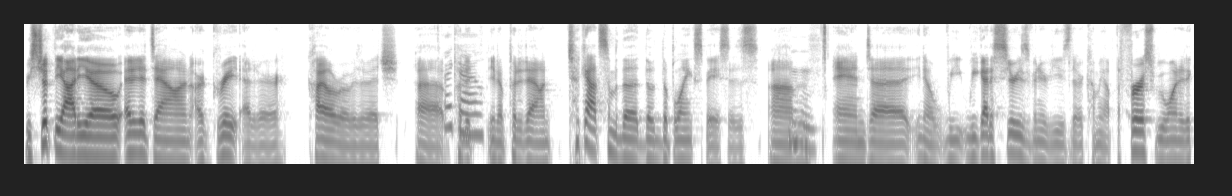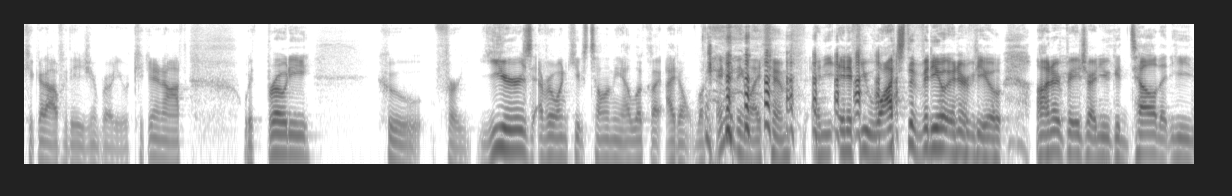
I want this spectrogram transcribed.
we stripped the audio, edited it down. Our great editor. Kyle Rovovich, uh, put Kyle. it, you know, put it down, took out some of the the, the blank spaces, um, Mm-hmm. and uh, you know, we we got a series of interviews that are coming up. The first, we wanted to kick it off with Adrien Brody. We're kicking it off with Brody who for years everyone keeps telling me I look like I don't look anything like him. And, and if you watch the video interview on our Patreon, you can tell that he,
